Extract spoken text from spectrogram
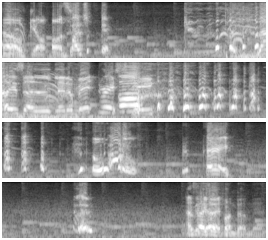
Oh god. Punch him. That is a little bit risky. Oh, Oh! oh. hey. Hello. How's you it guys going? have fun down there.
